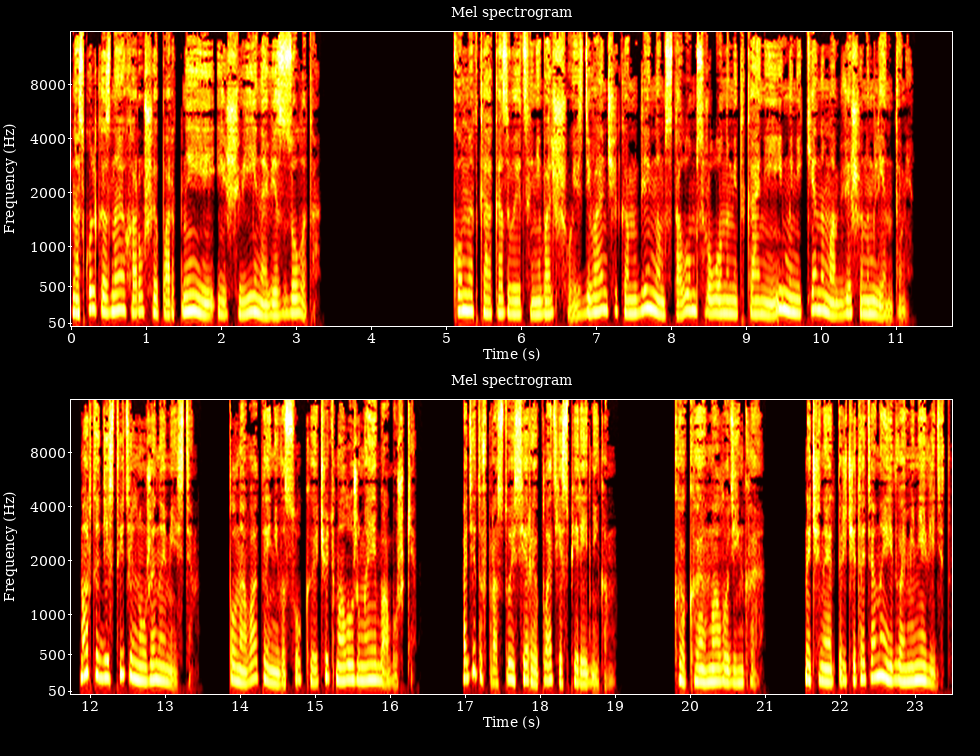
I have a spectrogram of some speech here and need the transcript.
Насколько знаю, хорошие портные и швеи на вес золота. Комнатка оказывается небольшой, с диванчиком, длинным столом с рулонами ткани и манекеном, обвешанным лентами. Марта действительно уже на месте. Полноватая, невысокая, чуть моложе моей бабушки. Одета в простое серое платье с передником. «Какая молоденькая!» — начинает причитать она, едва меня видит.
